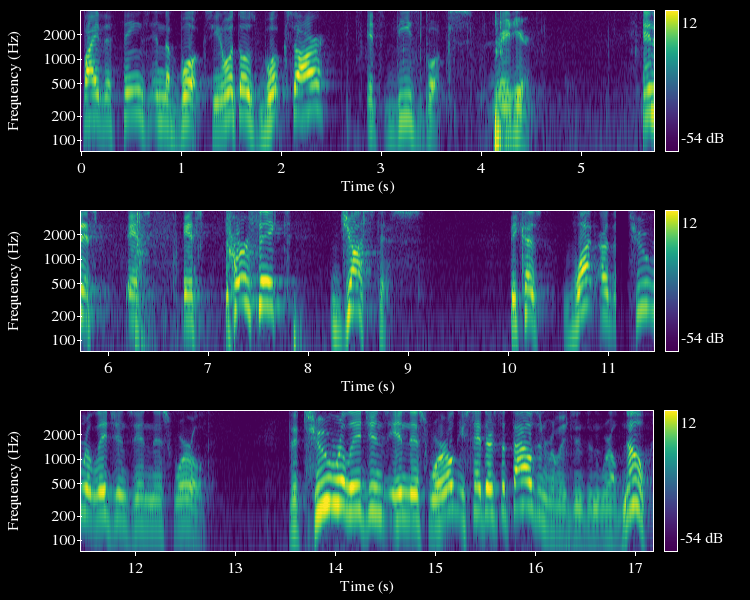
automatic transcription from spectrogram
by the things in the books. You know what those books are? It's these books right here. And it's it's it's perfect justice. Because what are the two religions in this world? The two religions in this world, you say there's a thousand religions in the world. No,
